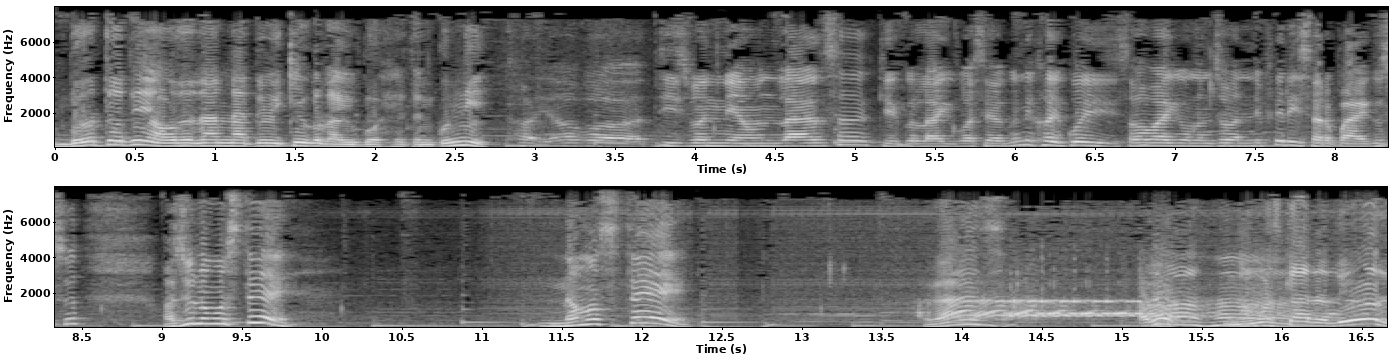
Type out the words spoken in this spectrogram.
व्रत चाहिँ अब रान नातिले के को लागि बसेछन् कुन्नी? खै अब तिज पनि आउनु लागेको छ के को लागि बसेको नि खै कोही सहभागी हुनुहुन्छ भन्ने फेरि इसारा पाएको छु। हजुर नमस्ते। नमस्ते। राज। नमस्कार हजुर।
